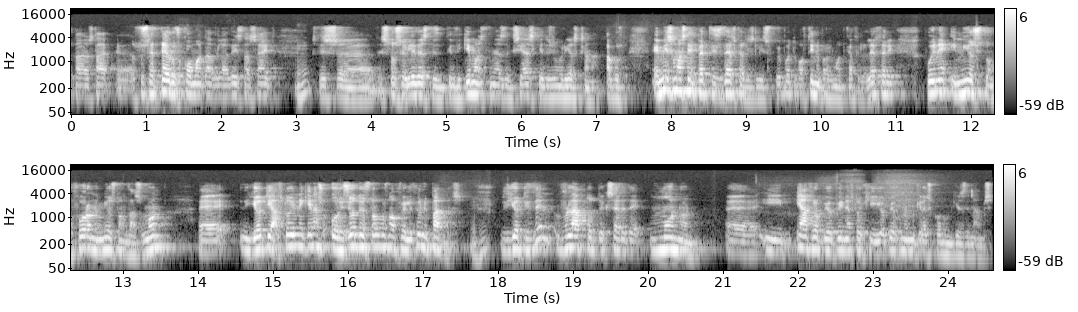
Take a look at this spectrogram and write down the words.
στα, στα, ε, στους εταίρους κόμματα, δηλαδή στα site, mm-hmm. στις, ε, ιστοσελίδες, τη, τη δική μας, της Νέας Δεξιάς και της Δημιουργίας ξανά. Ακούστε. Εμείς είμαστε υπέρ της δεύτερης λύσης που είπατε, που αυτή είναι πραγματικά φιλελεύθερη, που είναι η μείωση των φόρων, η μείωση των δασμών, ε, διότι αυτό είναι και ένας οριζόντιος τρόπος να ωφεληθούν οι πάντες. Mm-hmm. Διότι δεν βλάπτονται, ξέρετε, μόνον ε, οι, οι άνθρωποι οι οποίοι είναι φτωχοί, οι οποίοι έχουν μικρές οικονομικές δυνάμεις.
